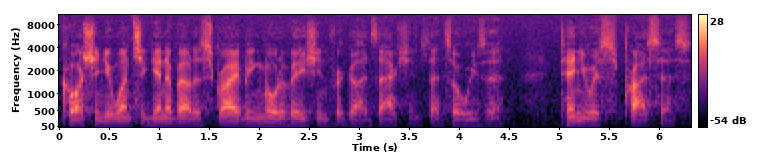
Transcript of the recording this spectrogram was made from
caution you once again about ascribing motivation for God's actions. That's always a tenuous process.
